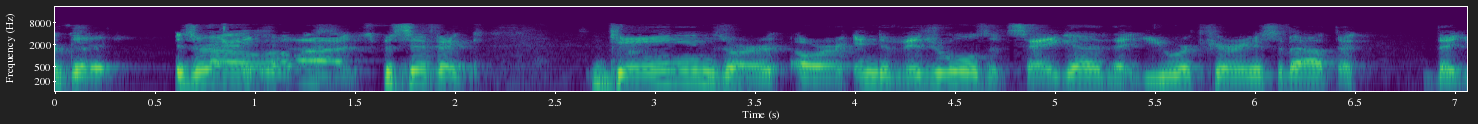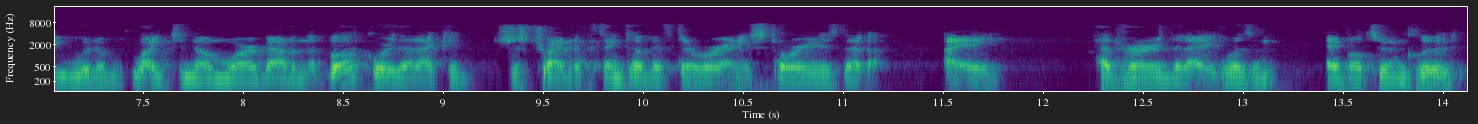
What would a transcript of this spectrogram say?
Is there, is there Oh, any uh, specific games or, or individuals at Sega that you were curious about that, that you would have liked to know more about in the book, or that I could just try to think of if there were any stories that I had heard that I wasn't able to include?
